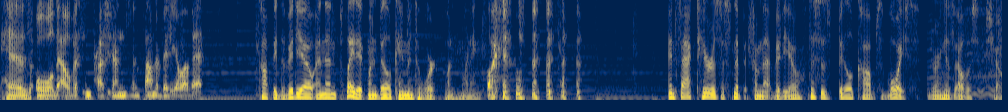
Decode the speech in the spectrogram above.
his old Elvis impressions and found a video of it copied the video, and then played it when Bill came into work one morning. In fact, here is a snippet from that video. This is Bill Cobb's voice during his Elvis show.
